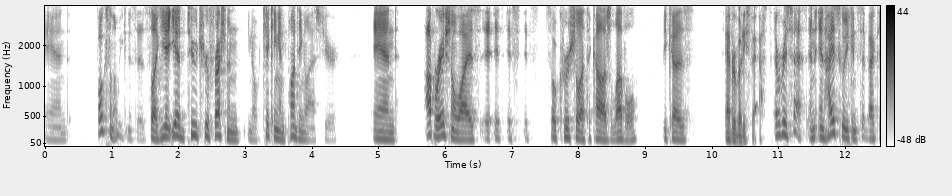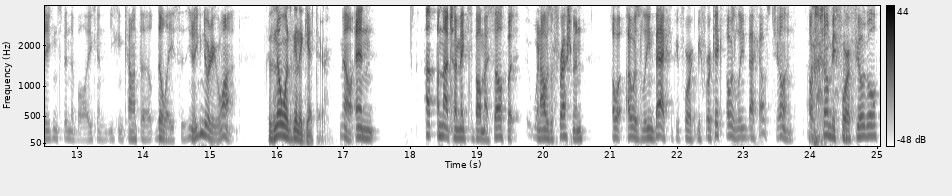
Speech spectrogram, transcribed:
and focus on the weaknesses. So, like, you, you had two true freshmen, you know, kicking and punting last year. And operational wise, it, it, it's, it's so crucial at the college level because Everybody's fast everybody's fast. And in high school, you can sit back there, you can spin the ball, you can, you can count the, the laces, you know, you can do whatever you want. because no one's going to get there. No, and I'm not trying to make this about myself, but when I was a freshman, I, w- I was leaned back before before kick. I was leaned back. I was chilling. I was chilling before a field goal.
